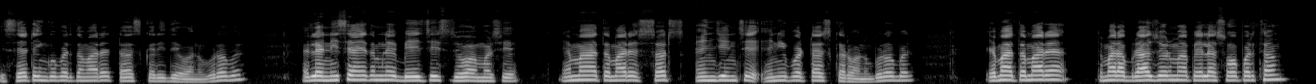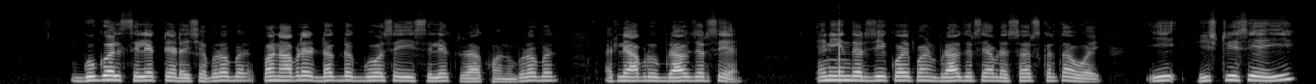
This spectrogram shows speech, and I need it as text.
એ સેટિંગ ઉપર તમારે ટચ કરી દેવાનું, બરાબર? એટલે નીચે અહીં તમને બેઝિસ જોવા મળશે. એમાં તમારે સર્ચ એન્જિન છે, એની ઉપર ટચ કરવાનું, બરાબર? એમાં તમારે, તમારા બ્રાઉઝરમાં પહેલાં સૌપ્રથમ ગૂગલ સિલેક્ટેડ હશે, બરાબર? પણ આપણે ડગ ડગ ગો છે એ સિલેક્ટ રાખવાનું, બરાબર? એટલે આપણું બ્રાઉઝર છે, એની અંદર જે કોઈ પણ બ્રાઉઝર છે આપણે સર્ચ કરતા હોય એ હિસ્ટ્રી છે એ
